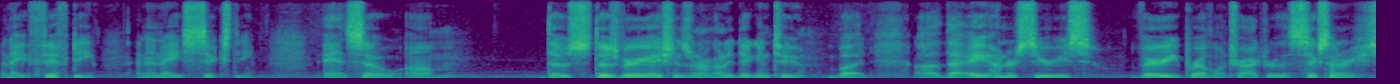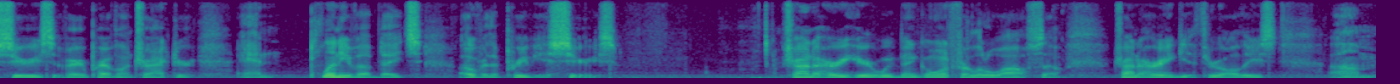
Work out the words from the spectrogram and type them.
an 850, and an 860. And so um, those those variations we're not going to dig into, but uh, that 800 series very prevalent tractor. The 600 series, very prevalent tractor, and plenty of updates over the previous series. I'm trying to hurry here. We've been going for a little while, so I'm trying to hurry and get through all these. Um,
